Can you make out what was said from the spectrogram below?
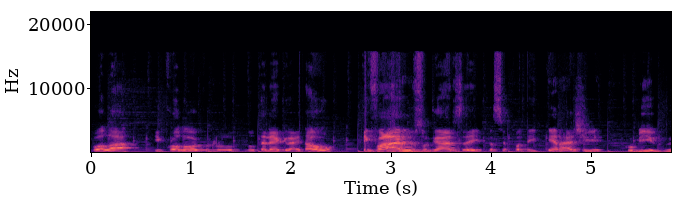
vou lá e coloco no, no Telegram. Então, tem vários lugares aí para você poder interagir comigo,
